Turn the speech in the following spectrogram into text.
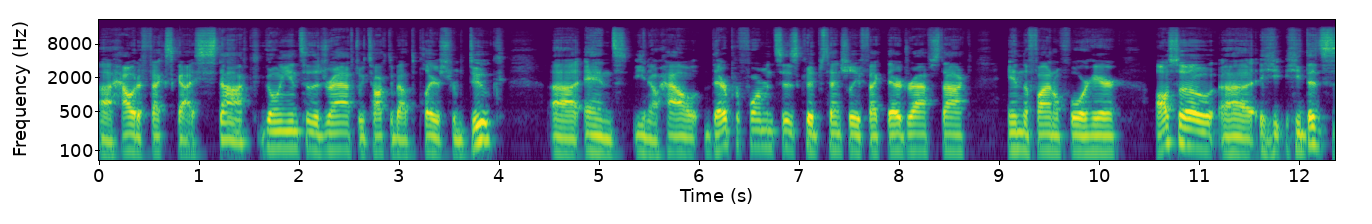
uh, how it affects guys' stock going into the draft. We talked about the players from Duke uh, and you know how their performances could potentially affect their draft stock in the Final Four here. Also, uh, he, he does,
